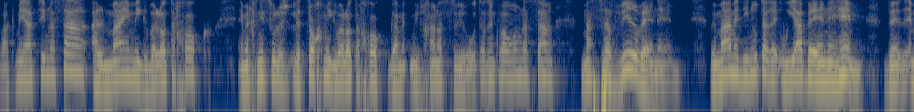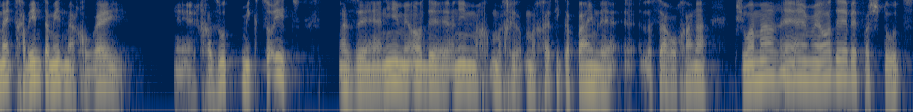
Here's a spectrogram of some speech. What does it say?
רק מייעצים לשר על מהי מגבלות החוק. הם הכניסו לתוך מגבלות החוק גם את מבחן הסבירות, אז הם כבר אומרים לשר מה סביר בעיניהם ומה המדיניות הראויה בעיניהם, והם מתחבאים תמיד מאחורי אה, חזות מקצועית. אז אני מאוד, אני מחאתי כפיים לשר אוחנה כשהוא אמר מאוד בפשטות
